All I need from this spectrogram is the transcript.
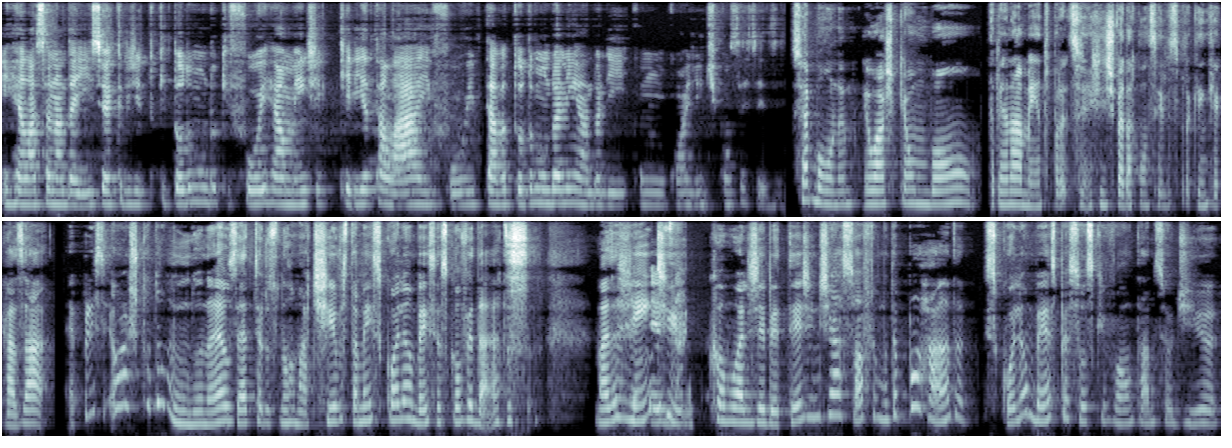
relacionado a isso. Eu acredito que todo mundo que foi realmente queria estar tá lá e foi. Tava todo mundo alinhado ali com, com a gente, com certeza. Isso é bom, né? Eu acho que é um bom treinamento para se a gente vai dar conselhos para quem quer casar. É, eu acho todo mundo, né? Os héteros normativos também escolham bem seus convidados. Mas a gente, Exato. como LGBT, a gente já sofre muita porrada. Escolham bem as pessoas que vão estar no seu dia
